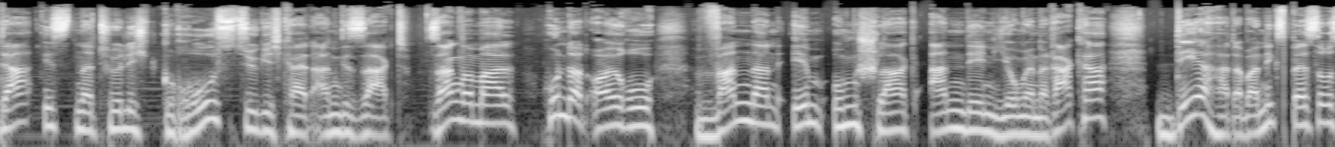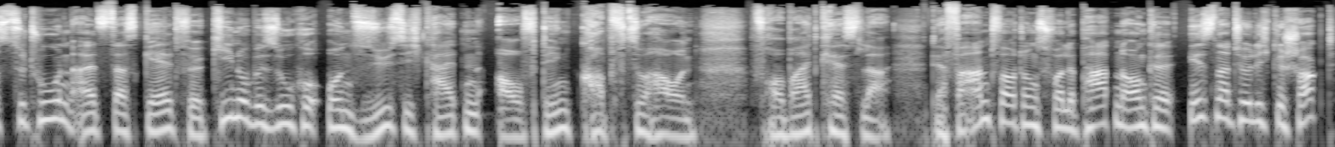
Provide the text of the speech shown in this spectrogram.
Da ist natürlich Großzügigkeit angesagt. Sagen wir mal, 100 Euro wandern im Umschlag an den jungen Racker. Der hat aber nichts Besseres zu tun, als das Geld für Kinobesuche und Süßigkeiten auf den Kopf zu hauen. Frau Breit-Kessler, der verantwortungsvolle Patenonkel ist natürlich geschockt,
